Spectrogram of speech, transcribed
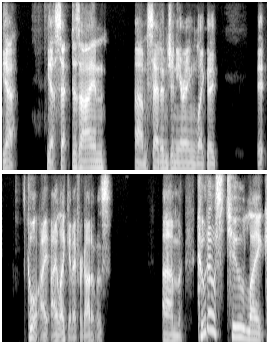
Yeah. Yeah. Set design, um, set engineering, like they it it's cool. I, I like it. I forgot it was um kudos to like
